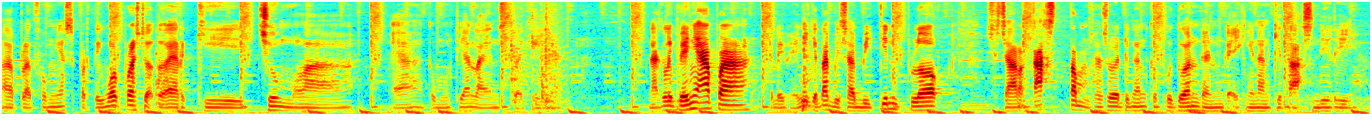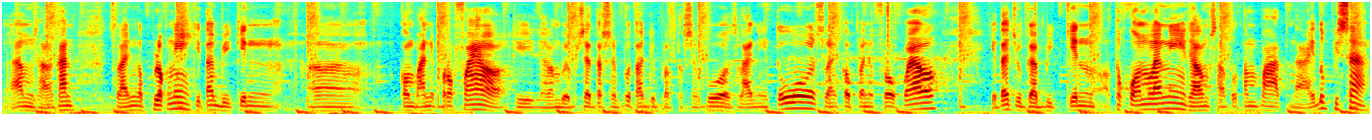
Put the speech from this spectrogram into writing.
uh, platformnya seperti wordpress.org Joomla ya kemudian lain sebagainya Nah kelebihannya apa? Kelebihannya kita bisa bikin blog secara custom sesuai dengan kebutuhan dan keinginan kita sendiri. Nah, misalkan selain ngeblog nih kita bikin uh, company profile di dalam website tersebut atau di blog tersebut. Selain itu, selain company profile, kita juga bikin toko online nih dalam satu tempat. Nah, itu bisa.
